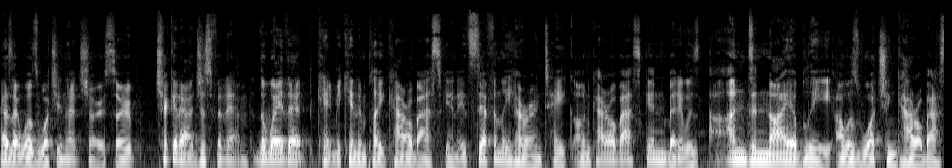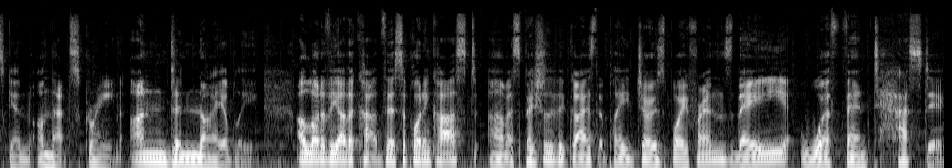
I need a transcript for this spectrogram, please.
as I was watching that show. So check it out just for them. The way that Kate McKinnon played Carole Baskin, it's definitely her own take on Carole Baskin, but it was undeniable undeniably, I was watching Carole Baskin on that screen. Undeniably. A lot of the other ca- the supporting cast, um, especially the guys that played Joe's boyfriends, they were fantastic.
